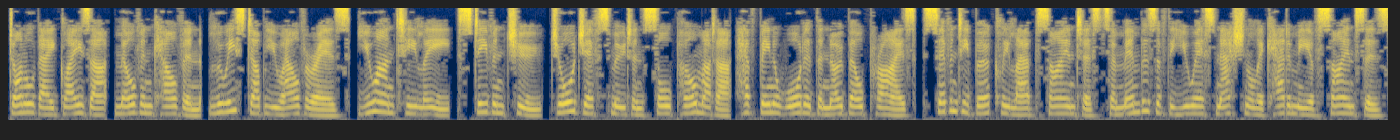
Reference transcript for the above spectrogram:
Donald A. Glaser, Melvin Calvin, Luis W. Alvarez, Yuan T. Lee, Stephen Chu, George F. Smoot and Saul Perlmutter have been awarded the Nobel Prize. 70 Berkeley Lab scientists are members of the U.S. National Academy of Sciences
